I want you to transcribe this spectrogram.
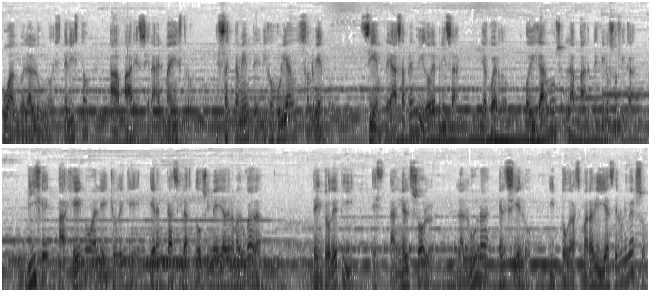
Cuando el alumno esté listo, aparecerá el maestro. Exactamente, dijo Julián sonriendo. Siempre has aprendido deprisa. De acuerdo, oigamos la parte filosófica. Dije ajeno al hecho de que eran casi las dos y media de la madrugada. Dentro de ti están el sol, la luna, el cielo y todas las maravillas del universo.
